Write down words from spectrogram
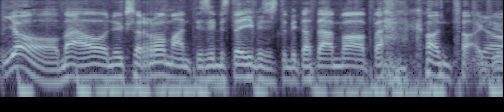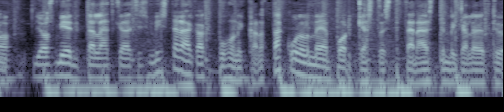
Joo, mä oon yksi romanttisimmista ihmisistä, mitä tää maa päällä kantaa Joo, kyllä. jos mietit tällä hetkellä, siis mistä nämä kaksi puhuu, niin kannattaa kuunnella meidän podcastista tänään sitten, mikä löytyy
